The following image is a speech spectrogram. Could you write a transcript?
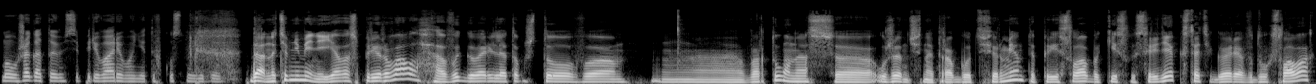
мы уже готовимся к перевариванию этой вкусной еды. Да, но тем не менее, я вас прервал, а вы говорили о том, что в во рту у нас э, уже начинают работать ферменты при слабо кислой среде. Кстати говоря, в двух словах,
